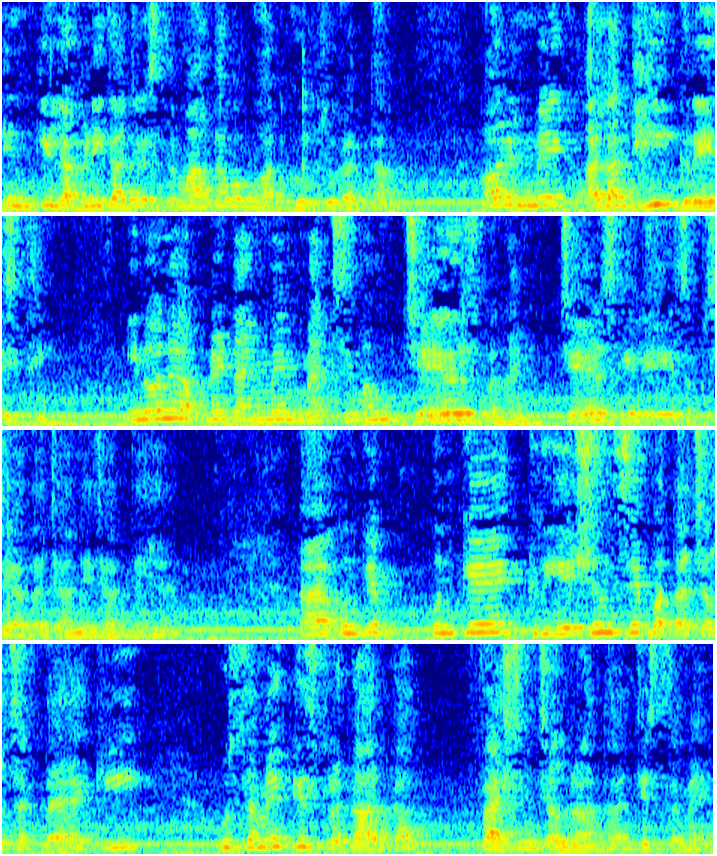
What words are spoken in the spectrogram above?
इनकी लकड़ी का जो इस्तेमाल था वो बहुत खूबसूरत था। और इनमें एक अलग ही ग्रेस थी। इन्होंने अपने टाइम में मैक्सिमम चेयर्स बनाई। चेयर्स के लिए सबसे ज़्यादा जाने जाते हैं। आ, उनके उनके क्रिएशन से पता चल सकता है कि उस समय किस प्रकार का फ़ैशन चल रहा था, जिस समय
